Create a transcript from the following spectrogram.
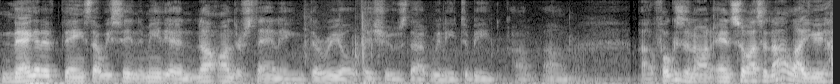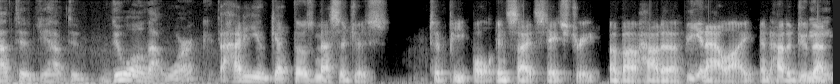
negative things that we see in the media and not understanding the real issues that we need to be um, um, uh, focusing on. And so, as an ally, you have to you have to do all that work. How do you get those messages to people inside State Street about how to be an ally and how to do that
